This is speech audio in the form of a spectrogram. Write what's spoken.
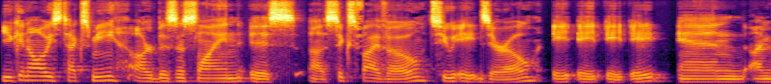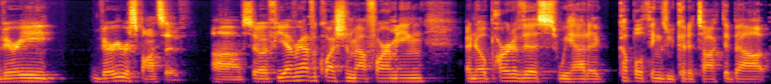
You can always text me. Our business line is uh, 650 280 8888. And I'm very, very responsive. Uh, so if you ever have a question about farming, I know part of this, we had a couple of things we could have talked about.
